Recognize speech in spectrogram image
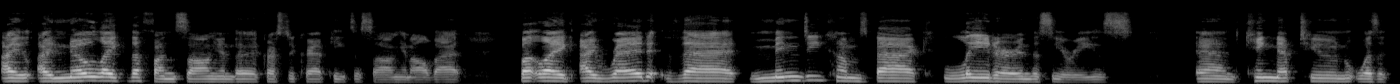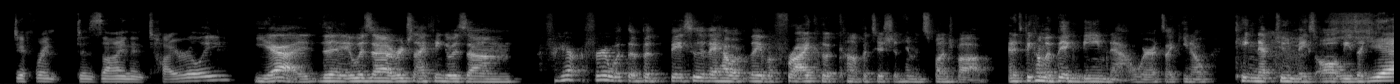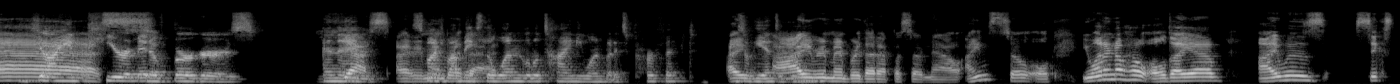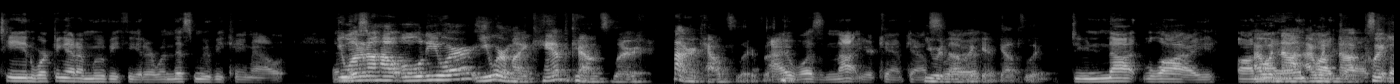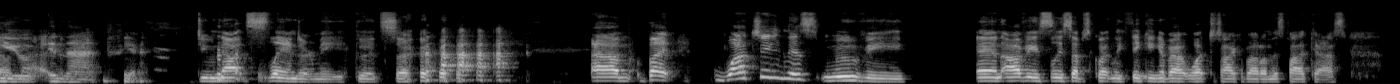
I I know like the fun song and the Krusty Krab pizza song and all that. But like I read that Mindy comes back later in the series and King Neptune was a different design entirely. Yeah, it, the, it was uh, originally. I think it was. Um, I forget. I forget what the. But basically, they have a they have a fry cook competition. Him and SpongeBob, and it's become a big meme now, where it's like you know King Neptune makes all these like yes. giant pyramid of burgers, and then yes, SpongeBob makes the one little tiny one, but it's perfect. I, So he ends up I remember that episode now. I'm so old. You want to know how old I am? I was 16 working at a movie theater when this movie came out. And you want to know how old you were? You were my camp counselor, not your counselor, but I was not your camp counselor. you were not my camp counselor. Do not lie on I would not. I would not put you that. in that. Yeah. Do not slander me, good sir. Um, but watching this movie and obviously subsequently thinking about what to talk about on this podcast,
